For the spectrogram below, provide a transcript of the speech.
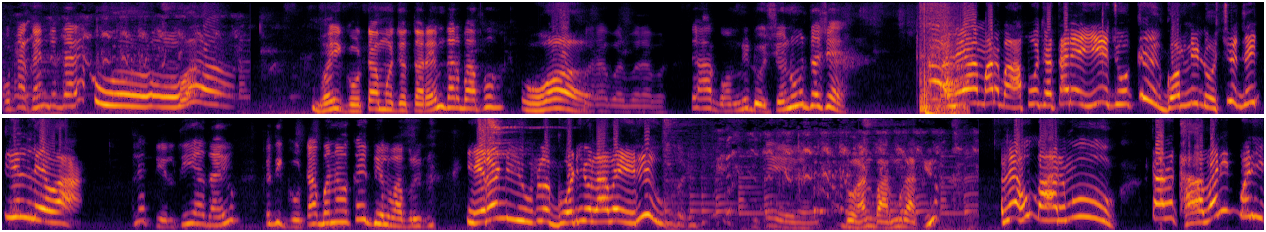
ગોટા ખાઈને જતા રે ઓવા ભાઈ ગોટામાં જતા રે એમ તાર બાપુ? બરાબર બરાબર. આ ગોમની ડોસીઓ નું થશે? અલ્યા મારા બાપો જતા રે એ જો કે ગોમની ડોસીઓ જઈ તેલ લેવા. એટલે તેલથી યાદ આવ્યું? કદી ગોટા બનાવવા કઈ તેલ વાપર્યું એરણી એરંડિયું પેલો ગોળીઓ લાવે એ દોહાન બારમું રાખ્યું? એટલે હું બારમું? તારે ખાવાની જ પડી.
